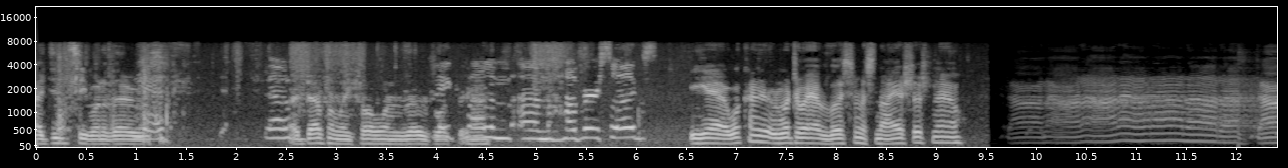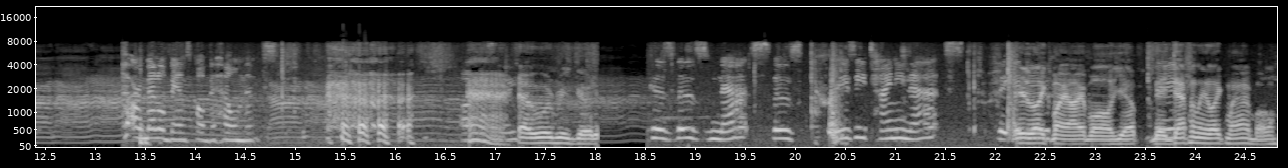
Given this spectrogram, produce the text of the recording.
I did see one of those. Yes. So I definitely saw one of those. they call them um, hover slugs. Yeah. What kind of? What do I have? Leishmaniasis now? Our metal band's called the Helmets. That would be good. Because those gnats, those crazy tiny gnats, they, They like my eyeball. Yep. They They- definitely like my eyeball.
